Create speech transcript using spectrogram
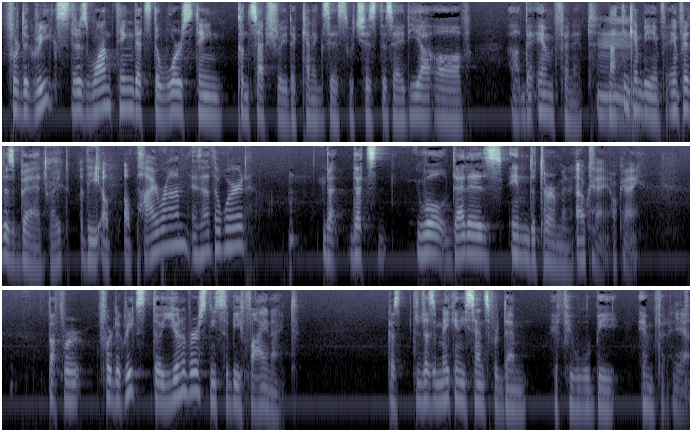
For the Greeks, there's one thing that's the worst thing conceptually that can exist, which is this idea of uh, the infinite. Nothing can be infinite. Infinite is bad, right? The uh, apeiron is that the word? That that's well, that is indeterminate. Okay, okay. But for for the Greeks, the universe needs to be finite because it doesn't make any sense for them if it will be infinite. Yeah.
